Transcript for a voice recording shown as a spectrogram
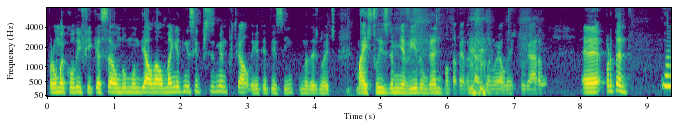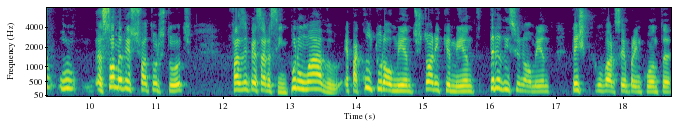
para uma qualificação do Mundial na Alemanha tinha sido precisamente Portugal, em 85, uma das noites mais felizes da minha vida, um grande pontapé da Carlos Manuel em Stuttgart. Uh, portanto, o, o, a soma destes fatores todos fazem pensar assim: por um lado, é pá, culturalmente, historicamente, tradicionalmente, tens que levar sempre em conta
